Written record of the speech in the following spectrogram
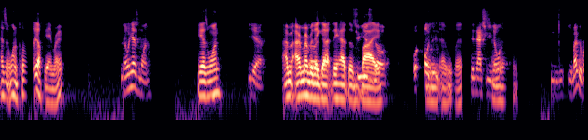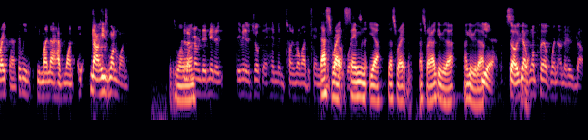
Hasn't won a playoff game, right? no, he has one. He has one. Yeah, I, I remember Uh, they got they had the buy. ago. Oh, oh, and, then, went, then actually, you know what? You, you might be right then. I think we, he might not have one. No, he's won one. He's won 'Cause I remember they made a they made a joke that him and Tony Romo had the same. That's right. playoff wins. Same. Yeah, that's right. That's right. I'll give you that. I'll give you that. Yeah. So he's got Yeah. one playoff win under his belt.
